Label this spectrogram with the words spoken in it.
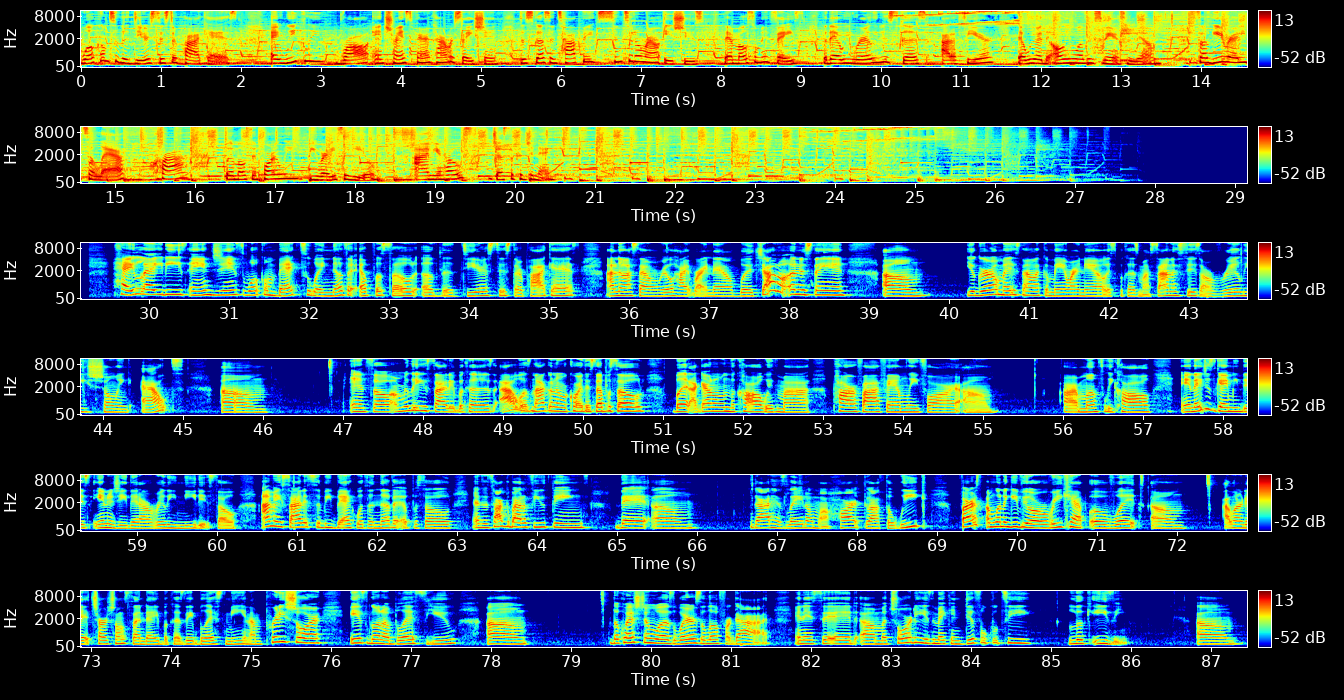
Welcome to the Dear Sister Podcast, a weekly, raw, and transparent conversation discussing topics centered around issues that most women face, but that we rarely discuss out of fear that we are the only ones experiencing them. So get ready to laugh, cry, but most importantly, be ready to heal. I'm your host, Jessica Janae. Hey, ladies and gents, welcome back to another episode of the Dear Sister podcast. I know I sound real hype right now, but y'all don't understand. Um, your girl may sound like a man right now. It's because my sinuses are really showing out. Um, and so I'm really excited because I was not going to record this episode, but I got on the call with my Power Five family for um, our monthly call and they just gave me this energy that I really needed. So I'm excited to be back with another episode and to talk about a few things that um, God has laid on my heart throughout the week. First, I'm going to give you a recap of what um, I learned at church on Sunday because it blessed me and I'm pretty sure it's going to bless you. Um, the question was, Where's the love for God? And it said, uh, Maturity is making difficulty look easy. Um,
